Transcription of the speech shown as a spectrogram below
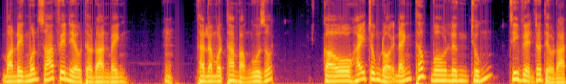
Bọn định muốn xóa phiên hiệu tiểu đoàn mình. Thật là một tham vọng ngu dốt. Cậu hãy trung đội đánh thốc vô lưng chúng, chi viện cho tiểu đoàn.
